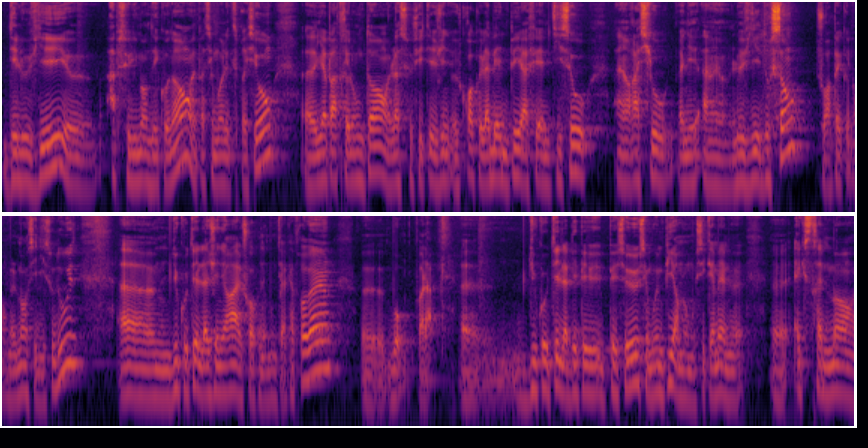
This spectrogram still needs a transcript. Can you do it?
des leviers euh, absolument déconnants, passez-moi l'expression. il n'y a pas très longtemps, la société, je crois que la BNP a fait un petit saut à un ratio, un, un levier de 100, je vous rappelle que normalement c'est 10 ou 12. du côté de la générale, je crois qu'on est monté à 80. Euh, bon, voilà. Euh, du côté de la BPCE, c'est moins pire, mais c'est quand même euh, extrêmement,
